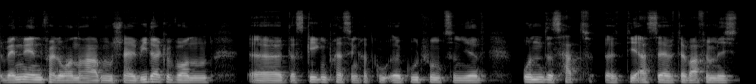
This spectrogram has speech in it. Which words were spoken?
wenn wir ihn verloren haben, schnell wieder gewonnen. Das Gegenpressing hat gu gut funktioniert und es hat, die erste Hälfte war für mich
